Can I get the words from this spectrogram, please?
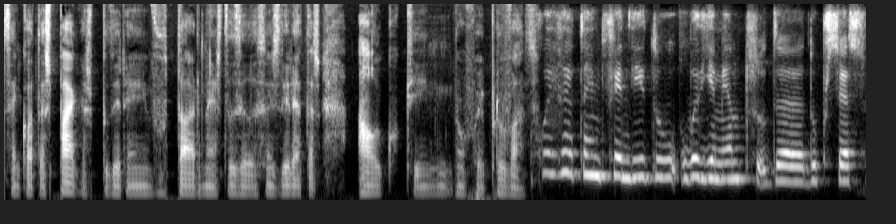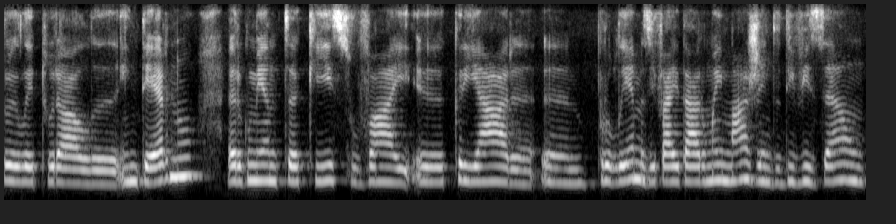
sem cotas pagas, poderem votar nestas eleições diretas, algo que não foi aprovado. Rui Rio tem defendido o adiamento de, do processo eleitoral eh, interno, argumenta que isso vai eh, criar eh, problemas e vai dar uma imagem de divisão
